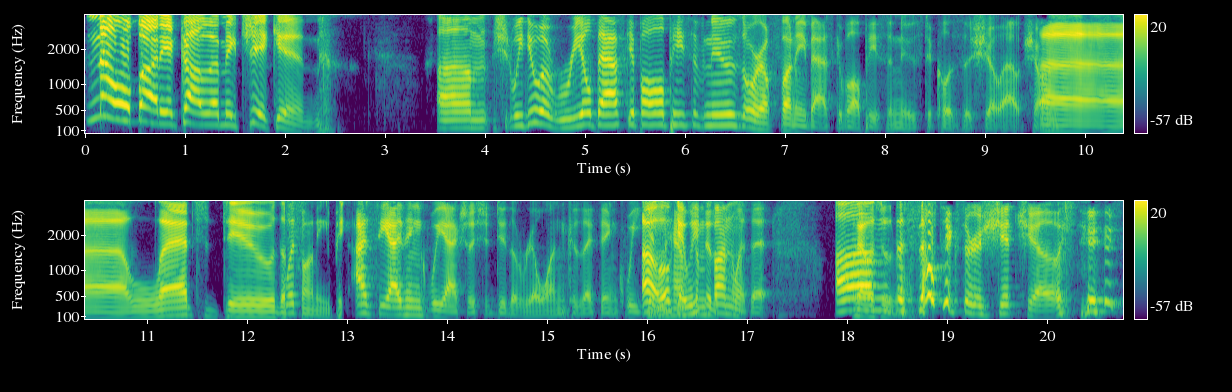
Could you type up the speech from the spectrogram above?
Nobody call me chicken. Um, should we do a real basketball piece of news or a funny basketball piece of news to close this show out, Sean? Uh, let's do the Let's- funny piece. I see. I think we actually should do the real one because I think we can Oh, okay, have we some can do the fun fun. with it. Um, let's the the Celtics are a shit show, dude.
